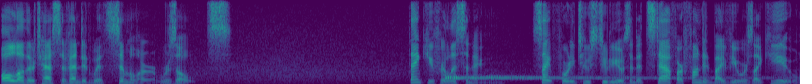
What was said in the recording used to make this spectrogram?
All other tests have ended with similar results. Thank you for listening. Site 42 Studios and its staff are funded by viewers like you.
